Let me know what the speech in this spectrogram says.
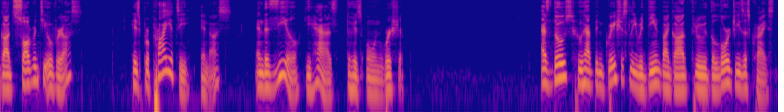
God's sovereignty over us, His propriety in us and the zeal he has to his own worship. As those who have been graciously redeemed by God through the Lord Jesus Christ,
